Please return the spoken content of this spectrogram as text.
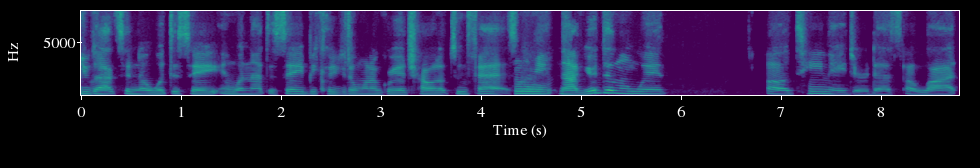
You got to know what to say and what not to say because you don't want to grow your child up too fast. Right. Now, if you're dealing with a teenager that's a lot,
